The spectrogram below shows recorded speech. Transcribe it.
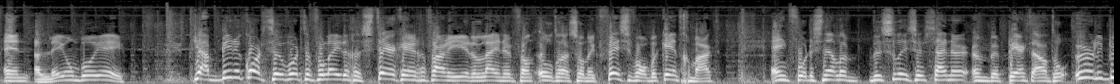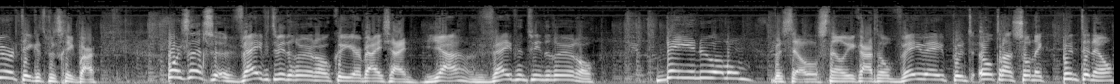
en Leon Bollier. Ja, binnenkort wordt de volledige sterke en gevarieerde line-up van Ultrasonic Festival bekendgemaakt. En voor de snelle beslissers zijn er een beperkt aantal early bird tickets beschikbaar. Voor slechts 25 euro kun je erbij zijn. Ja, 25 euro. Ben je nu al om? Bestel dan snel je kaart op www.ultrasonic.nl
